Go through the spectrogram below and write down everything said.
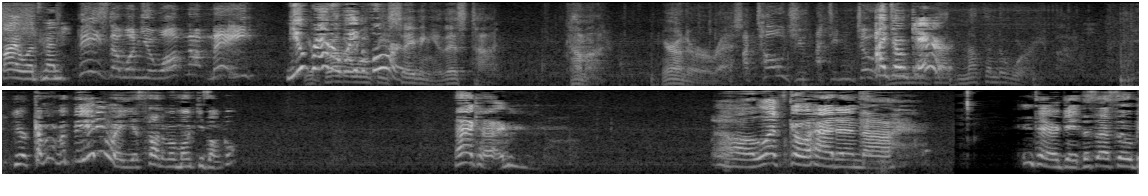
Bye, woodsman. He's the one you want, not me. You Your ran brother away won't before. be saving you this time. Come on. You're under arrest. I told you I didn't do it. I don't You care. got nothing to worry about. You're coming with me anyway, you son of a monkey's uncle. Okay. Uh, let's go ahead and, uh, interrogate this SOB.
